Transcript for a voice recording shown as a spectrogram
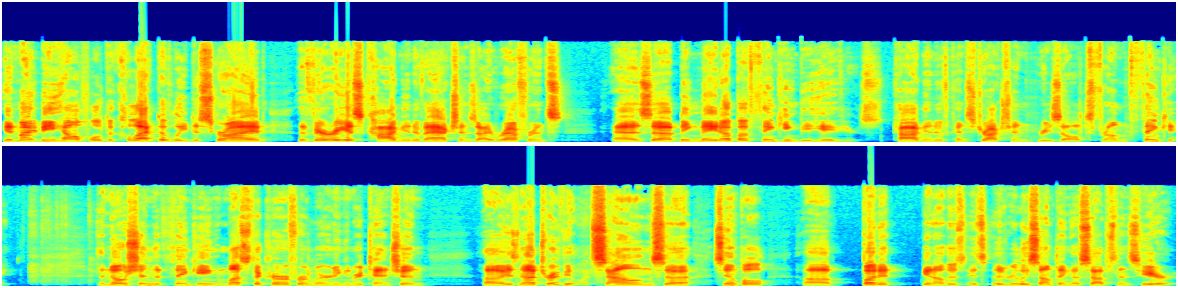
It might be helpful to collectively describe the various cognitive actions I reference as uh, being made up of thinking behaviors. Cognitive construction results from thinking. The notion that thinking must occur for learning and retention uh, is not trivial. It sounds uh, simple, uh, but it you know there's it's really something of substance here.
